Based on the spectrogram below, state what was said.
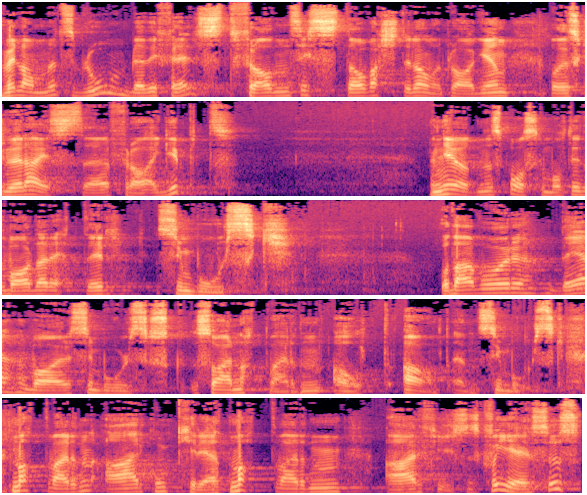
Ved lammets blod ble de frelst fra den siste og verste landeplagen da de skulle reise fra Egypt. Men jødenes påskemåltid var deretter symbolsk. Og der hvor det var symbolsk, så er nattverden alt annet enn symbolsk. Nattverden er konkret. Nattverden er fysisk. For Jesus,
